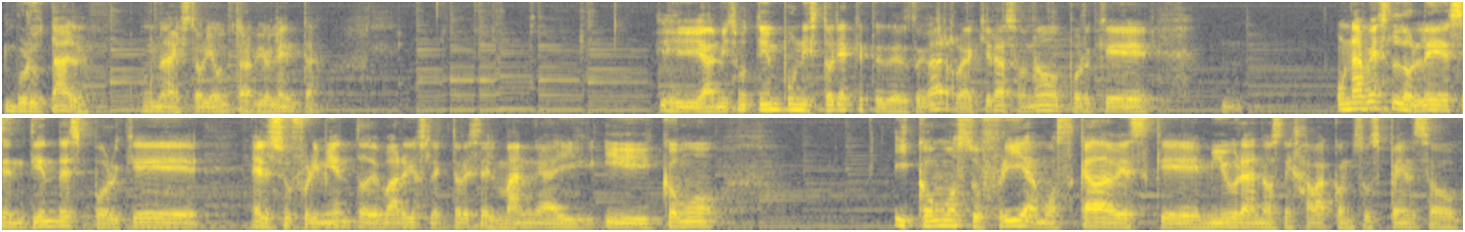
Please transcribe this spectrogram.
brutal. Una historia ultraviolenta. Y al mismo tiempo una historia que te desgarra, quieras o no, porque una vez lo lees entiendes por qué el sufrimiento de varios lectores del manga y, y cómo y cómo sufríamos cada vez que Miura nos dejaba con suspenso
